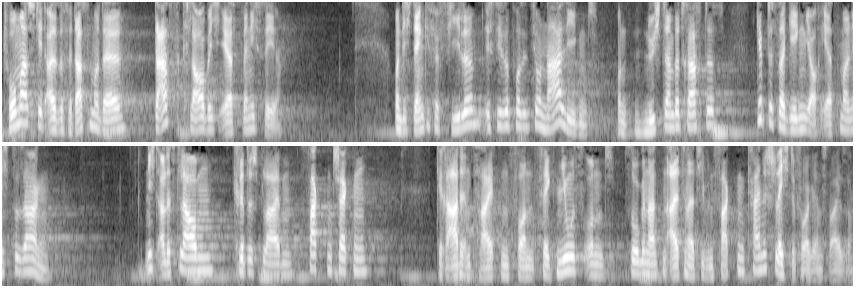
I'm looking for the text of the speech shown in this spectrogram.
Thomas steht also für das Modell, das glaube ich erst, wenn ich sehe. Und ich denke, für viele ist diese Position naheliegend und nüchtern betrachtet gibt es dagegen ja auch erstmal nichts zu sagen. Nicht alles glauben, kritisch bleiben, Fakten checken, gerade in Zeiten von Fake News und sogenannten alternativen Fakten keine schlechte Vorgehensweise.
